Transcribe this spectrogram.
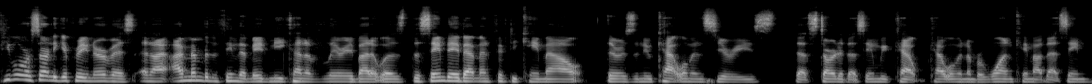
people were starting to get pretty nervous, and I, I remember the thing that made me kind of leery about it was the same day Batman 50 came out, there was a new Catwoman series that started that same week. Cat, Catwoman number one came out that same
